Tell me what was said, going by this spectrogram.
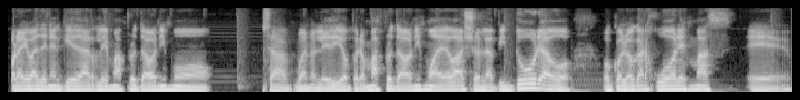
por ahí va a tener que darle más protagonismo. O sea, bueno, le dio, pero más protagonismo a Deballo en la pintura o, colocar jugadores más eh,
